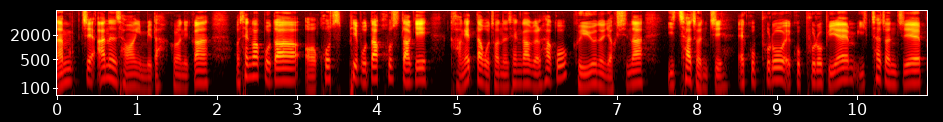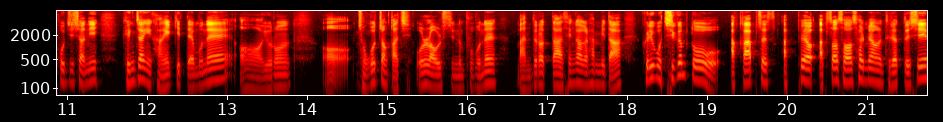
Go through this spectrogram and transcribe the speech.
남지 않은 상황입니다. 그러니까 생각보다 어, 코스피보다 코스닥이 강했다고 저는 생각을 하고 그 이유는 역시나 2차 전지 에코프로, 에코프로 BM 2차 전지의 포지션이 굉장히 강했기 때문에 어, 요런 어, 정고점까지 올라올 수 있는 부분을 만들었다 생각을 합니다. 그리고 지금 또 아까 앞서, 앞에, 앞서서 설명을 드렸듯이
